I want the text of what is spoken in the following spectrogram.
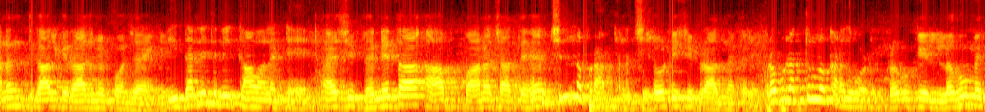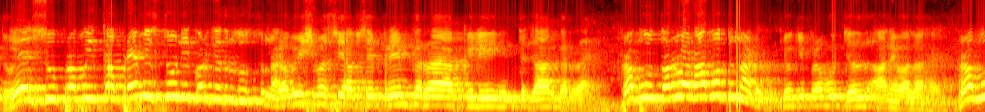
अनंत काल के राज में पहुंच जाएंगे ఈ ధన్యత నీకు కావాలంటే ऐसी धन्यता आप पाना चाहते हैं ఒక చిన్న ప్రార్థన చేయి छोटी सी प्रार्थना करें ప్రభు రక్తంలో కడగబడు प्रभु के लहू में धो యేసు ప్రభు ఇంకా ప్రేమిస్తూ నీ కొరకు ఎదురు చూస్తున్నాడు प्रभु यीशु मसीह आपसे प्रेम कर रहा है आपके लिए इंतजार कर रहा है ప్రభు త్వరలో రాబోతున్నాడు क्योंकि प्रभु जल्द आने वाला है ప్రభు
